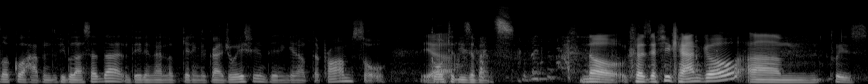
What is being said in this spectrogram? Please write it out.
look what happened to people that said that and they didn't end up getting their graduation, they didn't get up the prom, so Yeah. go to these events. No, because if you can go, um, please.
